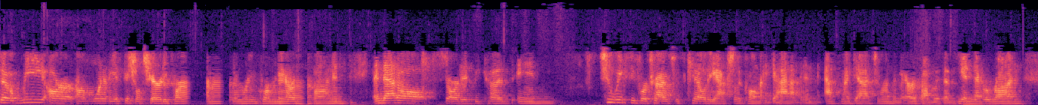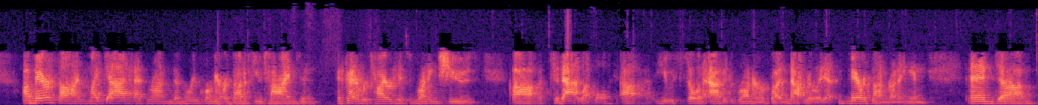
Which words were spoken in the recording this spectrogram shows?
So we are um, one of the official charity partners of the Marine Corps Marathon, and that all started because in two weeks before Travis was killed, he actually called my dad and asked my dad to run the marathon with him. He had never run a marathon. My dad had run the Marine Corps Marathon a few times and had kind of retired his running shoes uh, to that level. Uh, he was still an avid runner, but not really at marathon running. And and um,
